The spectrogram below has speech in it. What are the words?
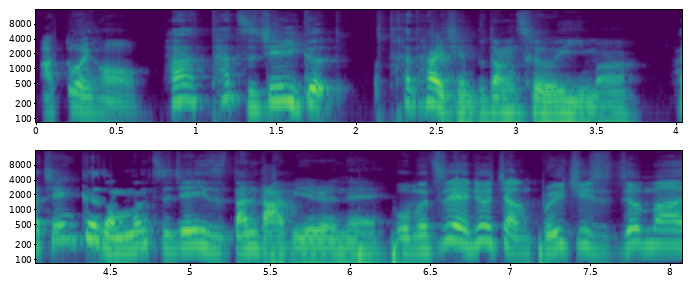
啊，对吼，他他直接一个他他以前不当侧翼吗？他今天各种们直接一直单打别人呢。我们之前就讲 Bridges 就妈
